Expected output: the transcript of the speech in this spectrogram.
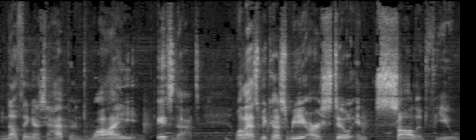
nothing has happened. Why is that? Well, that's because we are still in solid view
